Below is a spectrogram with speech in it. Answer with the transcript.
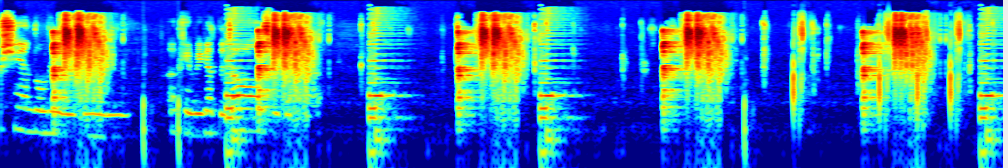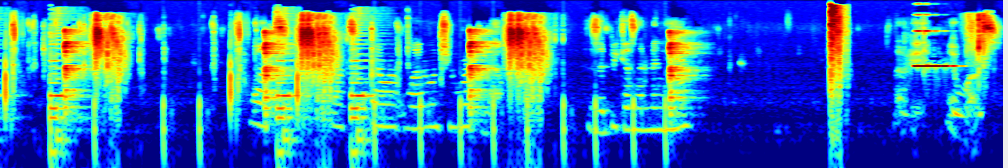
Four chandeliers and okay, we got the dolls, we got the what? What? Why, why won't you work now? Is it because I'm in here? Okay, it was.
